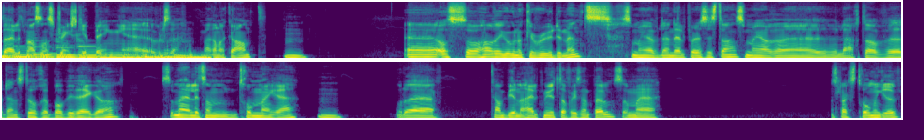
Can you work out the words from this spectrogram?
det er litt mer sånn string skipping-øvelse, Mm. mer enn noe annet. Mm. Eh, og så har jeg òg noen rudiments, som jeg har øvd en del på det siste. Som jeg har uh, lært av eh, den store Bobby Vega, som er litt sånn trommegreie. Mm. Og det kan begynne helt mye av, for eksempel, som er en slags trommegruv.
